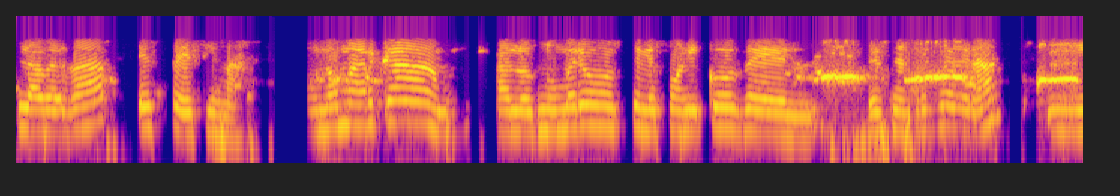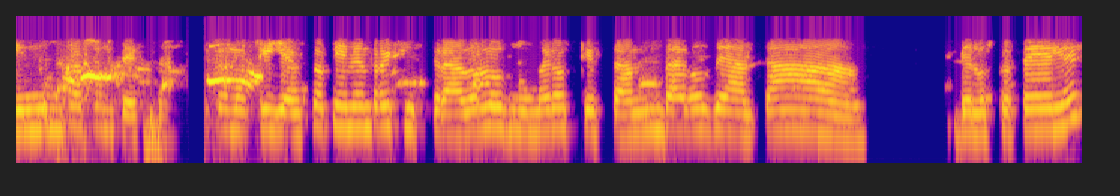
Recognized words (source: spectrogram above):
La verdad es pésima. Uno marca a los números telefónicos del, centro federal y nunca contesta. Como que ya hasta tienen registrados los números que están dados de alta de los PPL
